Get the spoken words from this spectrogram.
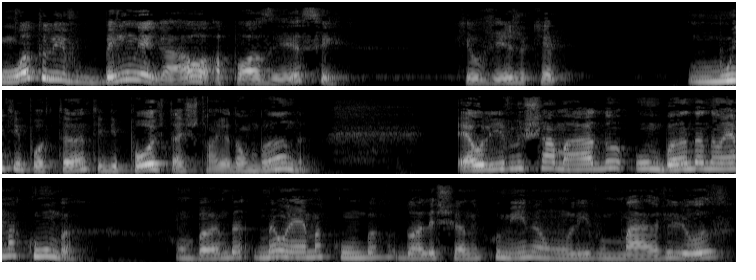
Um outro livro bem legal após esse, que eu vejo que é muito importante depois da história da Umbanda, é o livro chamado Umbanda não é macumba. Umbanda não é macumba do Alexandre Comino, é um livro maravilhoso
